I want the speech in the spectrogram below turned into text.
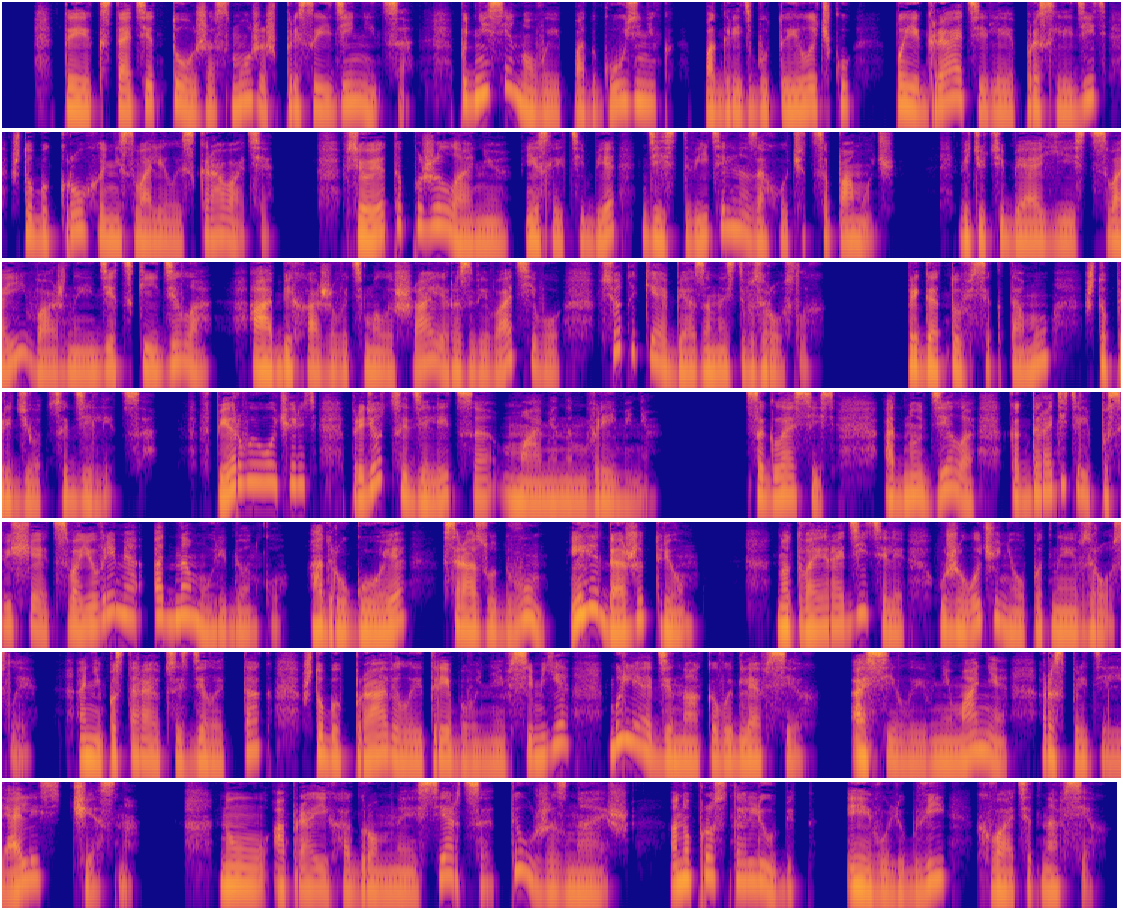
Ты, кстати, тоже сможешь присоединиться. Поднеси новый подгузник, погреть бутылочку, поиграть или проследить, чтобы кроха не свалилась с кровати. Все это по желанию, если тебе действительно захочется помочь. Ведь у тебя есть свои важные детские дела, а обихаживать малыша и развивать его все-таки обязанность взрослых. Приготовься к тому, что придется делиться. В первую очередь придется делиться маминым временем. Согласись, одно дело, когда родитель посвящает свое время одному ребенку, а другое — сразу двум или даже трем. Но твои родители уже очень опытные взрослые. Они постараются сделать так, чтобы правила и требования в семье были одинаковы для всех, а силы и внимание распределялись честно. Ну, а про их огромное сердце ты уже знаешь. Оно просто любит, и его любви хватит на всех.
